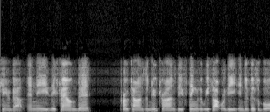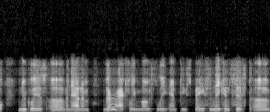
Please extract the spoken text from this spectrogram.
came about, and they, they found that protons and neutrons, these things that we thought were the indivisible nucleus of an atom, they're actually mostly empty space, and they consist of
